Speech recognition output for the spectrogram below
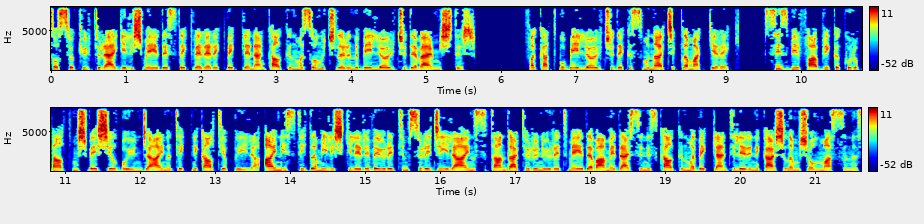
sosyo-kültürel gelişmeye destek vererek beklenen kalkınma sonuçlarını belli ölçüde vermiştir. Fakat bu belli ölçüde kısmını açıklamak gerek. Siz bir fabrika kurup 65 yıl boyunca aynı teknik altyapıyla, aynı istihdam ilişkileri ve üretim süreciyle aynı standart ürünü üretmeye devam edersiniz kalkınma beklentilerini karşılamış olmazsınız.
